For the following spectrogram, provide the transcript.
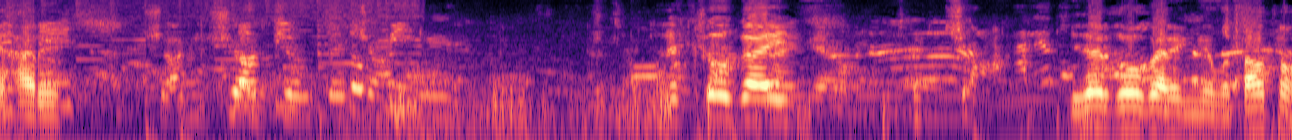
हारे। लेट्स गो गाइस गो करेंगे बताओ तो।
